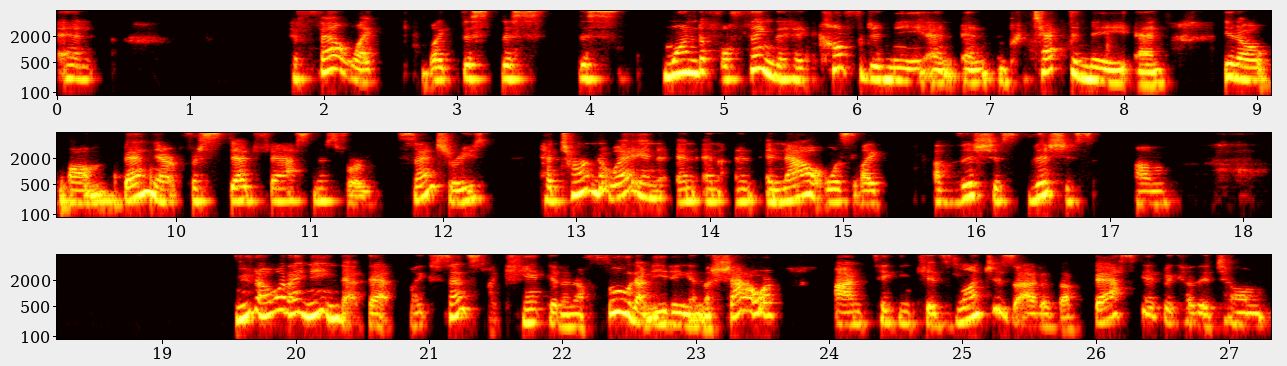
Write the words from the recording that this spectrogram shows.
And it felt like like this this this wonderful thing that had comforted me and and, and protected me and you know um, been there for steadfastness for centuries had turned away and and and and now it was like a vicious vicious um, you know what I mean? That that like sense I can't get enough food. I'm eating in the shower. I'm taking kids' lunches out of the basket because they tell them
